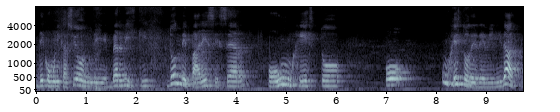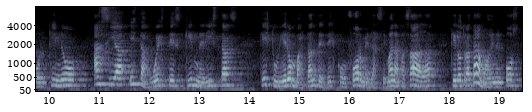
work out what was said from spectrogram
de comunicación de Berbisky, donde parece ser o un gesto o un gesto de debilidad, ¿por qué no?, hacia estas huestes kirchneristas que estuvieron bastante desconformes la semana pasada, que lo tratamos en el post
